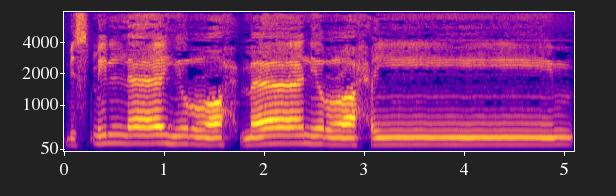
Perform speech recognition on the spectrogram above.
بسم الله الرحمن الرحيم.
